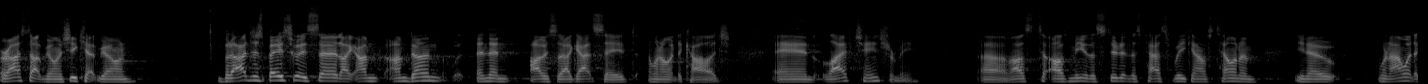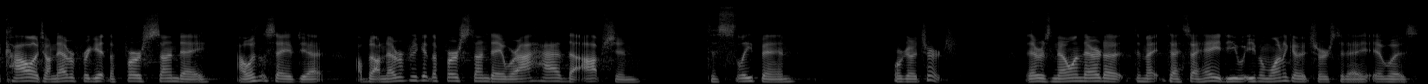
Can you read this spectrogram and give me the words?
or I stopped going. She kept going. But I just basically said, like, I'm, I'm done. And then obviously I got saved when I went to college, and life changed for me. Um, I, was t- I was meeting with a student this past week, and I was telling him, you know, when I went to college, I'll never forget the first Sunday. I wasn't saved yet, uh, but I'll never forget the first Sunday where I had the option to sleep in or go to church. There was no one there to, to, make, to say, hey, do you even want to go to church today? It was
